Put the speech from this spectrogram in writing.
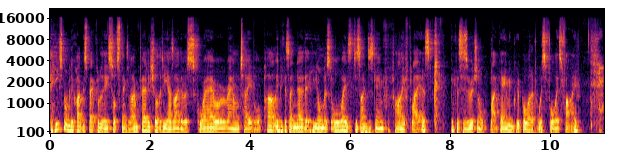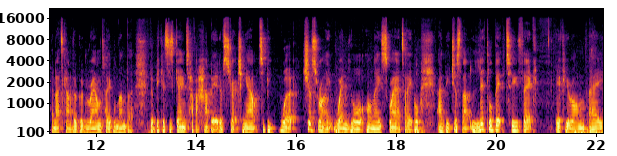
he's normally quite respectful of these sorts of things, but I'm fairly sure that he has either a square or a round table. Partly because I know that he almost always designs his game for five players, because his original like gaming group or whatever was always five, and that's kind of a good round table number. But because his games have a habit of stretching out to be work just right when you're on a square table, and be just that little bit too thick if you're on a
